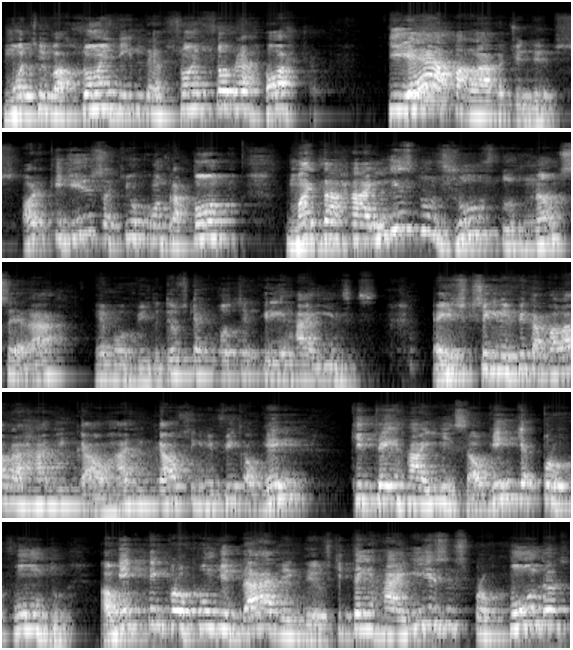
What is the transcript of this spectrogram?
motivações e intenções sobre a rocha, que é a palavra de Deus. Olha o que diz aqui o contraponto, mas a raiz dos justos não será removida. Deus quer que você crie raízes. É isso que significa a palavra radical. Radical significa alguém que tem raiz, alguém que é profundo, alguém que tem profundidade em Deus, que tem raízes profundas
